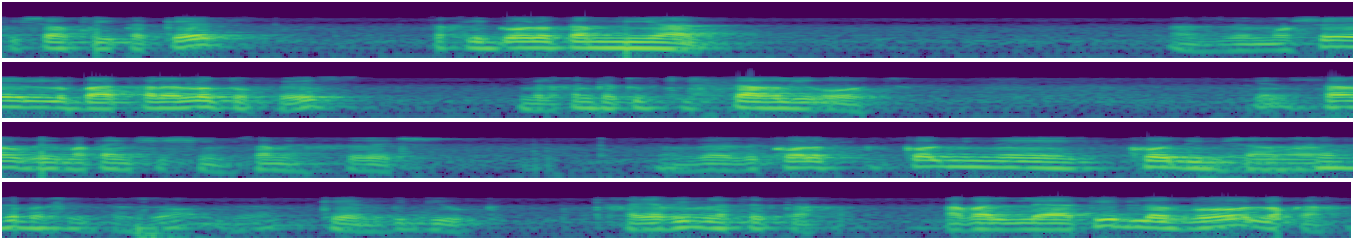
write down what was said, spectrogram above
חישבתי את הקץ, צריך לגאול אותם מיד. אז משה בהתחלה לא תופס, ולכן כתוב כי שר לראות. כן, שר זה 260, סמך רש. אז זה כל, כל מיני קודים שם. לכן זה בחיפזון? כן, בדיוק. חייבים לצאת ככה. אבל לעתיד לבוא, לא ככה.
